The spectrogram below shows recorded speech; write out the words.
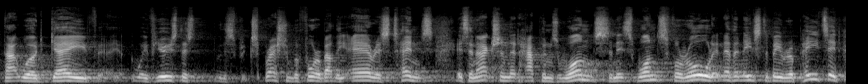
that word gave, we've used this, this expression before about the aorist tense. It's an action that happens once and it's once for all. It never needs to be repeated.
